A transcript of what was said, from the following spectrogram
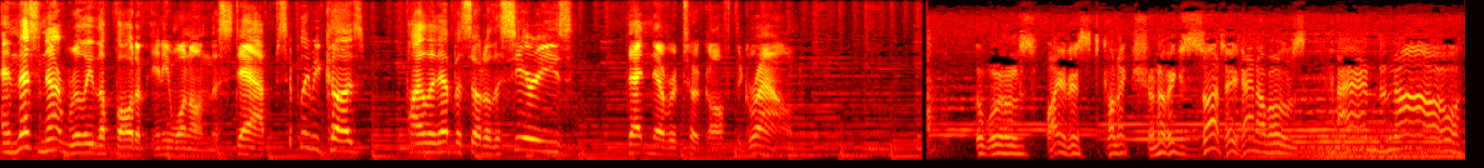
and that's not really the fault of anyone on the staff, simply because pilot episode of the series that never took off the ground. The world's finest collection of exotic animals. And now!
